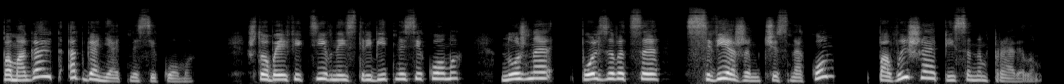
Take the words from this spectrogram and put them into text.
помогают отгонять насекомых. Чтобы эффективно истребить насекомых, нужно пользоваться свежим чесноком по вышеописанным правилам.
